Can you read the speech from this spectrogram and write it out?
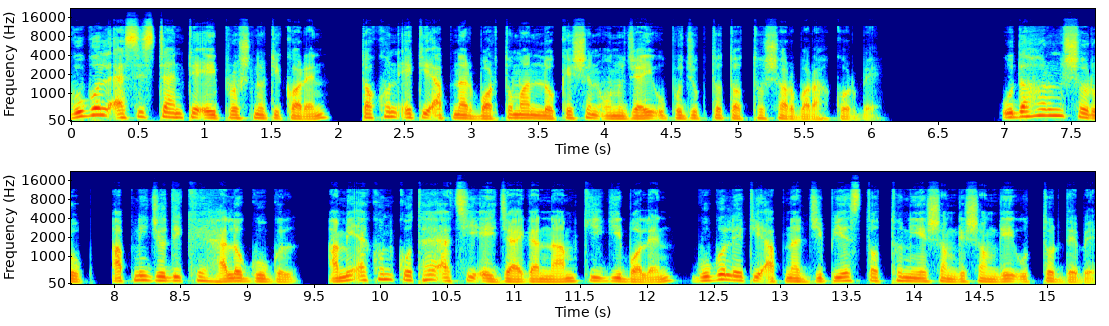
গুগল অ্যাসিস্ট্যান্টে এই প্রশ্নটি করেন, তখন এটি আপনার বর্তমান লোকেশন অনুযায়ী উপযুক্ত তথ্য সরবরাহ করবে। উদাহরণস্বরূপ, আপনি যদি খে, হ্যালো গুগল আমি এখন কোথায় আছি, এই জায়গার নাম কি গি বলেন? গুগল এটি আপনার জিপিএস তথ্য নিয়ে সঙ্গে সঙ্গেই উত্তর দেবে।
